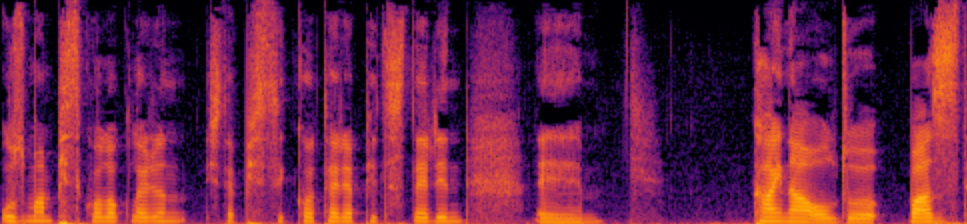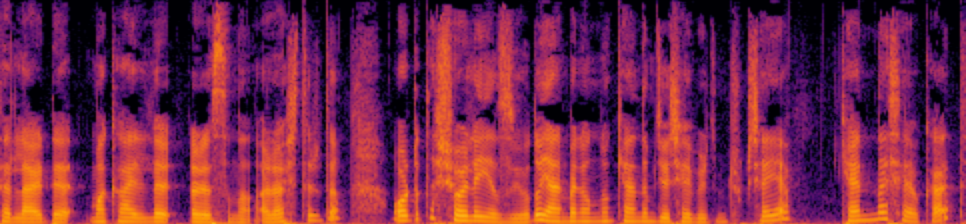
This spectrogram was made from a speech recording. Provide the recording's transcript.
uzman psikologların işte psikoterapistlerin kaynağı olduğu bazı sitelerde makaleler arasından araştırdım. Orada da şöyle yazıyordu. Yani ben onu kendimce çevirdim Türkçe'ye. Kendine şefkat,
